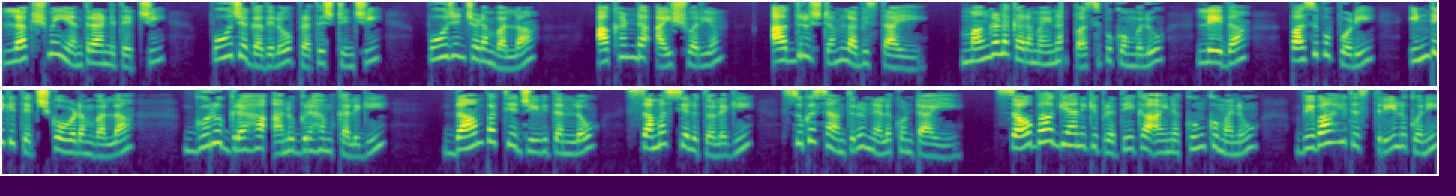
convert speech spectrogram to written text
లక్ష్మీ యంత్రాన్ని తెచ్చి పూజ గదిలో ప్రతిష్ఠించి పూజించడం వల్ల అఖండ ఐశ్వర్యం అదృష్టం లభిస్తాయి. మంగళకరమైన పసుపు కొమ్ములు లేదా పసుపు పొడి ఇంటికి తెచ్చుకోవడం వల్ల గురుగ్రహ అనుగ్రహం కలిగి దాంపత్య జీవితంలో సమస్యలు తొలగి సుఖశాంతులు నెలకొంటాయి. సౌభాగ్యానికి ప్రతీక అయిన కుంకుమను వివాహిత స్త్రీలు కొని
